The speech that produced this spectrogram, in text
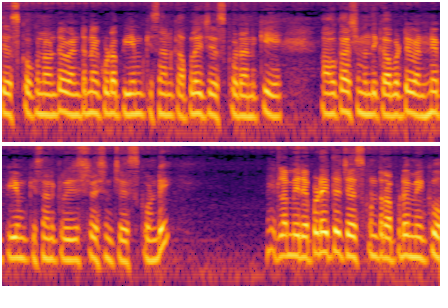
చేసుకోకుండా ఉంటే వెంటనే కూడా పీఎం కిసాన్కి అప్లై చేసుకోవడానికి అవకాశం ఉంది కాబట్టి వెంటనే పీఎం కిసాన్కి రిజిస్ట్రేషన్ చేసుకోండి. ఇట్లా మీరు ఎప్పుడైతే చేసుకుంటారో అప్పుడే మీకు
